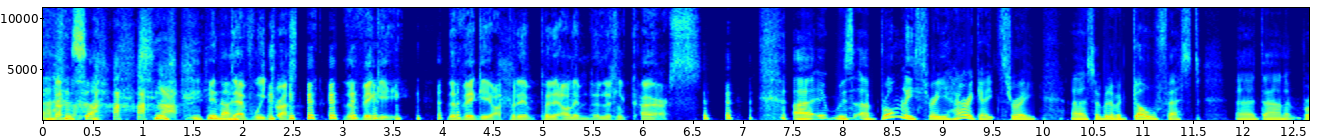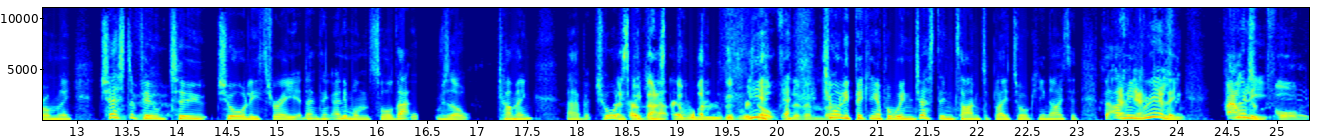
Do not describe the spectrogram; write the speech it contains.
Uh, so you know, Dev we trust. The Viggy. The Viggy. I put it put it on him. The little curse. uh, it was uh, Bromley three, Harrogate three. Uh, so a bit of a goal fest uh, down at Bromley. Chesterfield two, Chorley three. I don't think anyone saw that result coming, uh, but Chorley Let's hope that's up. their one good result Yeah, for November. Surely picking up a win just in time to play Torquay United. But I Yeah, mean, yeah, really, in- found some really, form.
